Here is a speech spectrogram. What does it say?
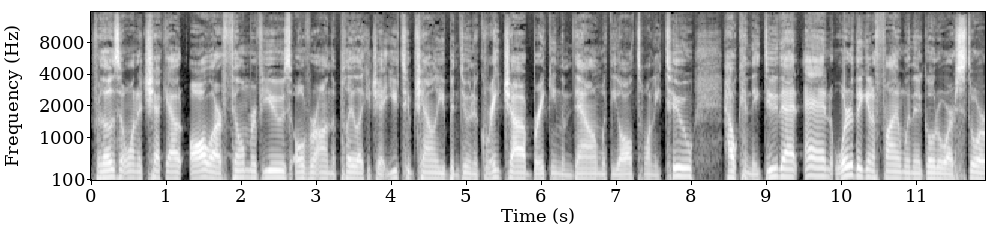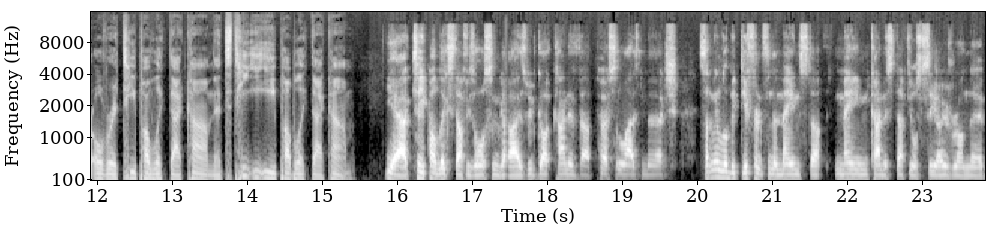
For those that want to check out all our film reviews over on the Play Like a Jet YouTube channel, you've been doing a great job breaking them down with the All 22. How can they do that? And what are they going to find when they go to our store over at teepublic.com? That's T E E public.com. Yeah, T Public stuff is awesome, guys. We've got kind of uh, personalized merch, something a little bit different from the main stuff, main kind of stuff you'll see over on the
